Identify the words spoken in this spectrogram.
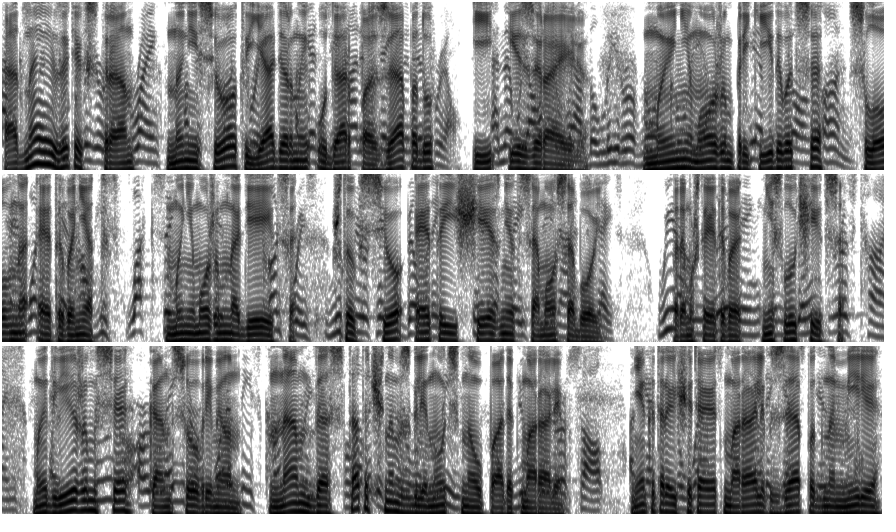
одна из этих стран нанесет ядерный удар по Западу и Израилю. Мы не можем прикидываться, словно этого нет. Мы не можем надеяться, что все это исчезнет само собой потому что этого не случится. Мы движемся к концу времен. Нам достаточно взглянуть на упадок морали. Некоторые считают мораль в западном мире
